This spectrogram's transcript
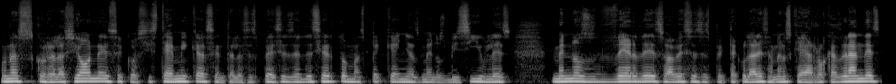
unas correlaciones ecosistémicas entre las especies del desierto, más pequeñas, menos visibles, menos verdes o a veces espectaculares, a menos que haya rocas grandes,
